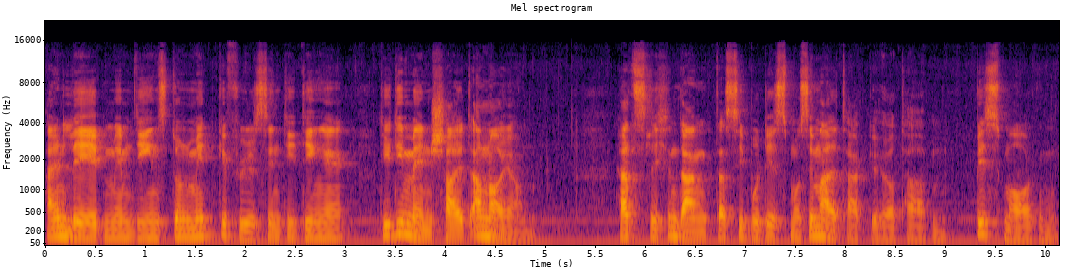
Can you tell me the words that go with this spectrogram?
ein Leben im Dienst und Mitgefühl sind die Dinge, die die Menschheit erneuern. Herzlichen Dank, dass Sie Buddhismus im Alltag gehört haben. Bis morgen.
